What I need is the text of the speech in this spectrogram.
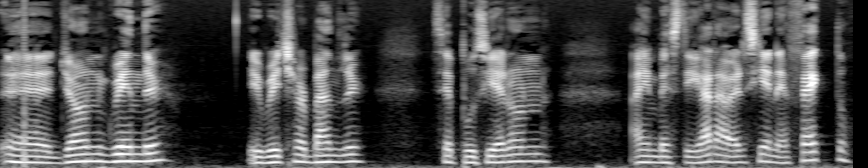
eh, John Grinder y Richard Bandler se pusieron a investigar a ver si en efecto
